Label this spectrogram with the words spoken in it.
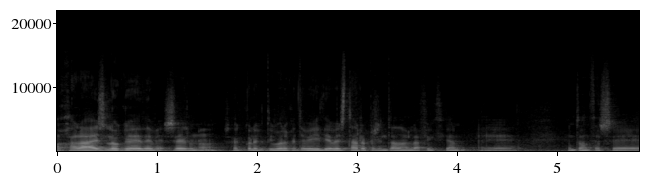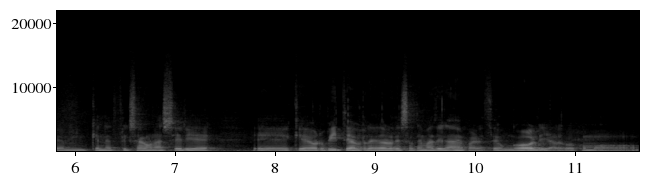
ojalá es lo que debe ser, ¿no? O sea, el colectivo LGTBI debe estar representado en la ficción. eh, entonces, eh, que Netflix haga una serie eh, que orbite alrededor de esta temática me parece un gol y algo como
